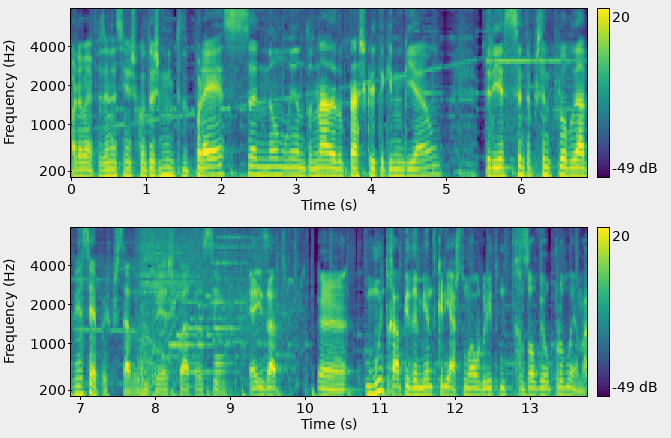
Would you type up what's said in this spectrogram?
Ora bem, fazendo assim as contas muito depressa, não lendo nada do que está escrito aqui no guião, teria 60% de probabilidade de vencer, pois precisava de um 3, 4 ou 5. É exato. Uh, muito rapidamente criaste um algoritmo que te resolveu o problema.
